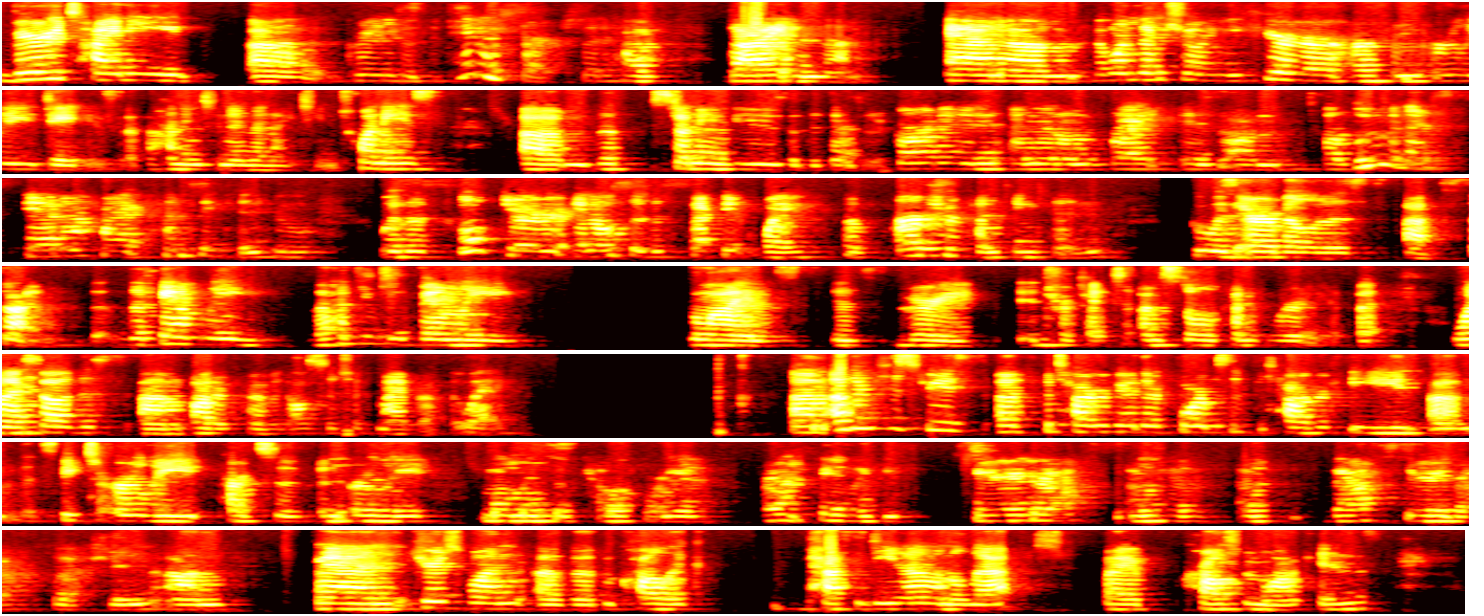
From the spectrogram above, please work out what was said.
very tiny uh, grains of potato starch that have dye in them. And um, the ones I'm showing you here are, from early days at the Huntington in the 1920s. Um, the stunning views of the desert garden, and then on the right is um, a luminous Anna Hyatt Huntington, who was a sculptor and also the second wife of Archer Huntington, who was Arabella's uh, son. The, family, the Huntington family line is, is very intricate. I'm still kind of learning it, but when I saw this um, autochrome, it also took my breath away. Um, other histories of photography, other forms of photography um, that speak to early parts of an early moments of California are things like these stereographs. I have a vast stereograph collection. Um, and here's one of a bucolic Pasadena on the left by Carleton Watkins.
